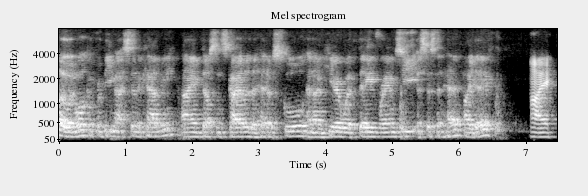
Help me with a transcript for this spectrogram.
Hello and welcome from BMAT STEM Academy. I am Dustin Schuyler, the head of school, and I'm here with Dave Ramsey, assistant head. Hi, Dave. Hi.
